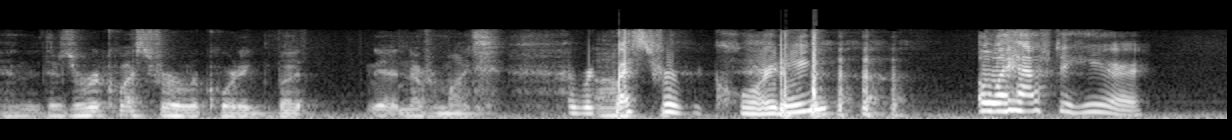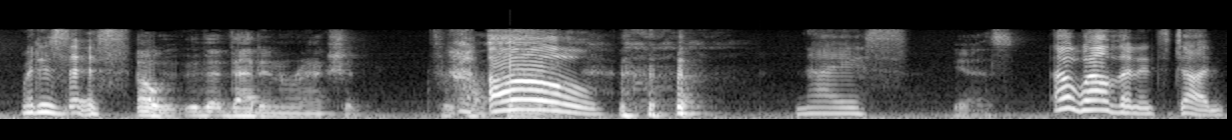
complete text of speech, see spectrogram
and there's a request for a recording, but yeah, never mind. A request for recording? Oh, I have to hear. What is this? oh, th- that interaction for posterity. Oh, nice. yes. Oh well, then it's done.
